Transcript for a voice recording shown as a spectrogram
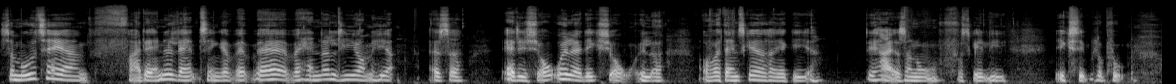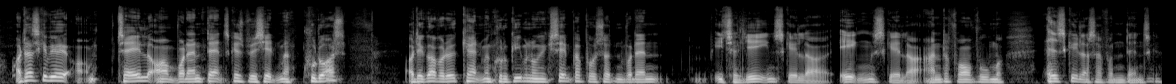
så modtageren fra et andet land tænker, hvad, hvad, hvad handler det lige om her? Altså, er det sjov, eller er det ikke sjov, eller, og hvordan skal jeg reagere? Det har jeg så nogle forskellige eksempler på. Og der skal vi tale om, hvordan dansk er specielt, men kunne du også, og det gør, hvad du ikke kan, men kunne du give mig nogle eksempler på sådan, hvordan italiensk eller engelsk eller andre former for humor adskiller sig fra den danske?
